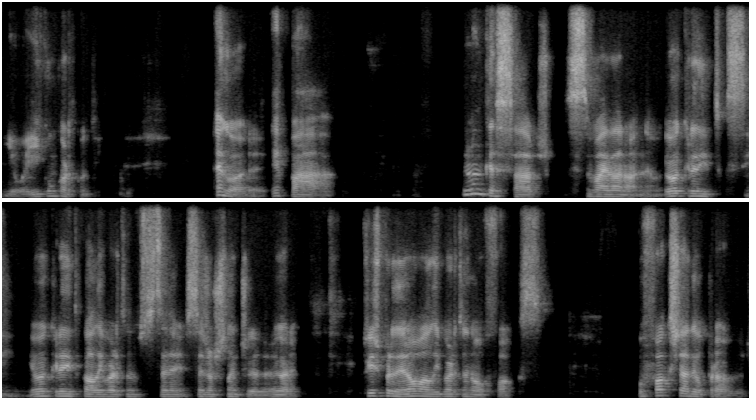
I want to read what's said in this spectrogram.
E eu aí concordo contigo. Agora, epá, nunca sabes se vai dar ou não. Eu acredito que sim. Eu acredito que o Aliberton seja um excelente jogador. Agora, tu ias perder ou o Aliberton ou o Fox. O Fox já deu provas.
